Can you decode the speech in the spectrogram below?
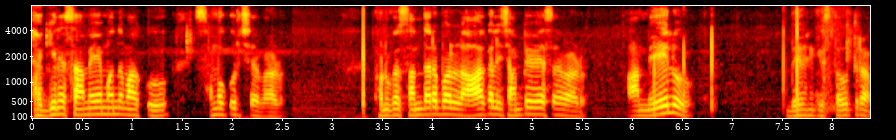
తగ్గిన సమయం ముందు మాకు సమకూర్చేవాడు. కొన్ని కొన్ని సందర్భాల్లో ఆకలి చంపివేసేవాడు. ఆ మేలు దేవునికి స్తోత్రం.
